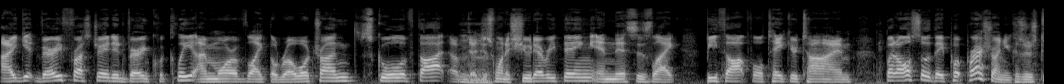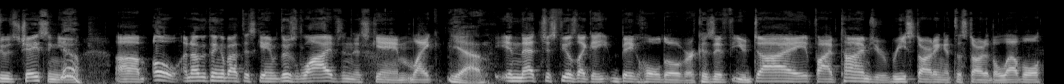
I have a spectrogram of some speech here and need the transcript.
I get very frustrated very quickly. I'm more of like the Robotron school of thought of I Hmm. just want to shoot everything, and this is like be thoughtful, take your time. But also, they put pressure on you because there's dudes chasing you. Yeah. Um, oh, another thing about this game, there's lives in this game. Like, Yeah. and that just feels like a big holdover because if you die five times, you're restarting at the start of the level,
